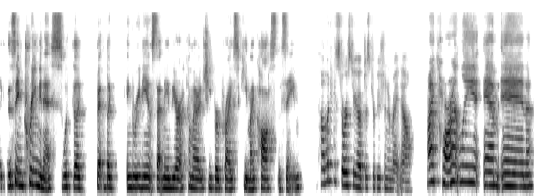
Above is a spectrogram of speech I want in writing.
like the same creaminess with the the ingredients that maybe are come at a cheaper price to keep my costs the same. How many stores do you have distribution in right now? I currently am in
